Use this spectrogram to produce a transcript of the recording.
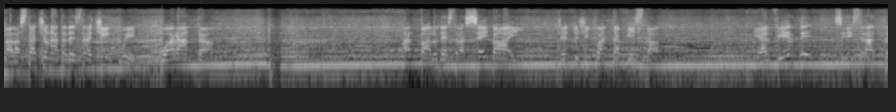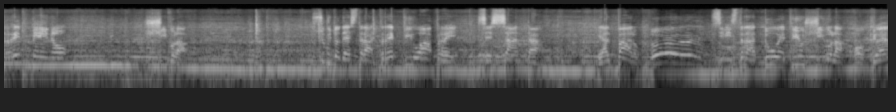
alla staccionata destra 5 40 al palo destra 6 vai 150 a vista al verde sinistra 3 meno scivola. Subito destra 3 più apre 60 e al palo eh, sinistra 2 più scivola occhio eh.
